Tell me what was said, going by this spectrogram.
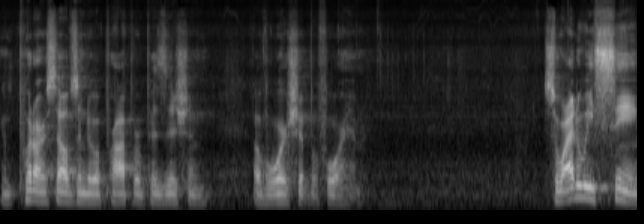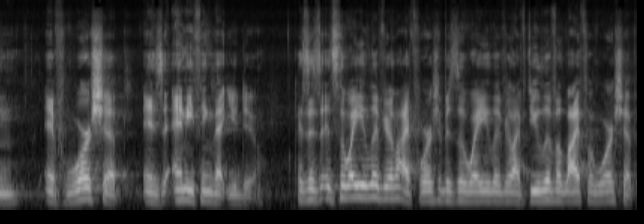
and put ourselves into a proper position of worship before Him. So, why do we sing if worship is anything that you do? Because it's, it's, the way you live your life. Worship is the way you live your life. Do you live a life of worship?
